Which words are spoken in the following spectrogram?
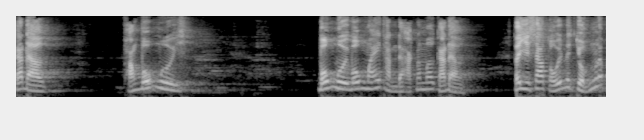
cả đời? Khoảng 40 40 bốn mấy thành đạt nó mới cả đời. Tại vì sao? Tuổi nó chuẩn lắm.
